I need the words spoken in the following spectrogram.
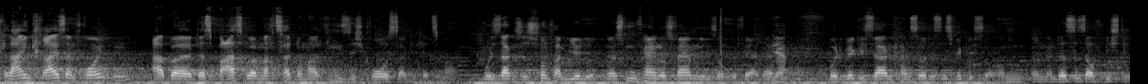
kleinen Kreis an Freunden, aber das Basketball macht es halt nochmal riesig groß, sage ich jetzt mal wo du sagst, das ist schon Familie. Ne? Smooth Handles Family so ungefähr. Ne? Ja. Wo du wirklich sagen kannst, so, das ist wirklich so. Und, und, und das ist auch wichtig.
